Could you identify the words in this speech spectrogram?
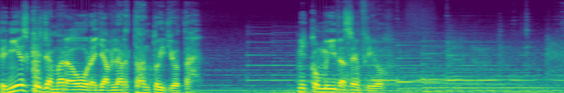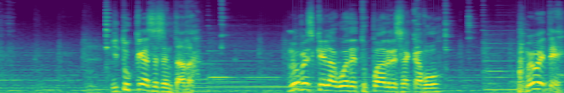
Tenías que llamar ahora y hablar tanto, idiota. Mi comida se enfrió. ¿Y tú qué haces sentada? ¿No ves que el agua de tu padre se acabó? ¡Muévete!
